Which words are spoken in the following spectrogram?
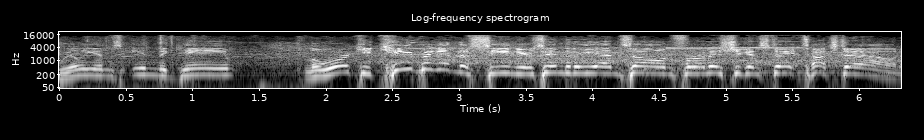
Williams in the game. Lewerke keeping it. The seniors into the end zone for a Michigan State touchdown.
